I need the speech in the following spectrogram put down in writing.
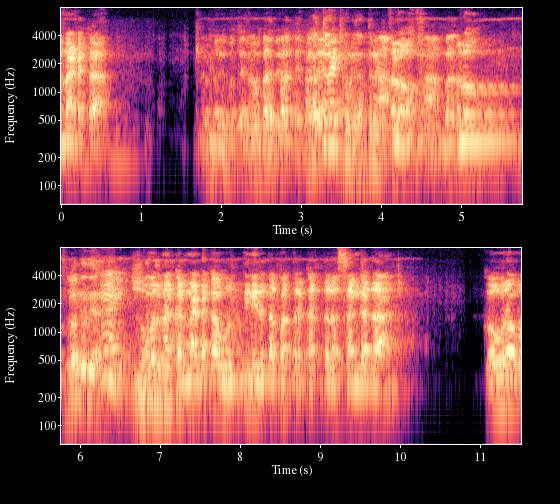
ಕರ್ನಾಟಕ. Hello hello. ಸುವರ್ಣ ಕರ್ನಾಟಕ ವೃತ್ತಿನಿರತ ಪತ್ರಕರ್ತರ ಸಂಘದ ಗೌರವ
